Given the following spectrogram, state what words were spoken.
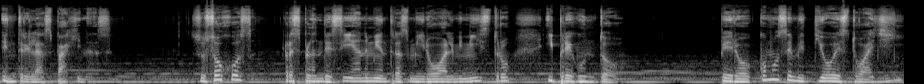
entre las páginas. Sus ojos resplandecían mientras miró al ministro y preguntó, ¿Pero cómo se metió esto allí?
